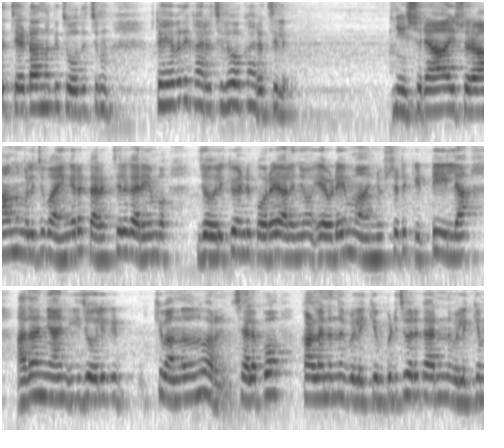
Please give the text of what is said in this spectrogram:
സച്ചേട്ടാ എന്നൊക്കെ ചോദിച്ചും രേവതി കരച്ചിലോ കരച്ചിൽ ഈശ്വര ഈശ്വര എന്ന് വിളിച്ച് ഭയങ്കര കരച്ചിൽ കരയുമ്പോൾ ജോലിക്ക് വേണ്ടി കുറേ അലഞ്ഞു എവിടെയും അന്വേഷിച്ചിട്ട് കിട്ടിയില്ല. അതാ ഞാൻ ഈ ജോലി ജോലിക്ക് വന്നതെന്ന് പറഞ്ഞു. ചിലപ്പോൾ കള്ളനെന്ന് വിളിക്കും പിടിച്ചുവരക്കാരെന്ന് വിളിക്കും.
